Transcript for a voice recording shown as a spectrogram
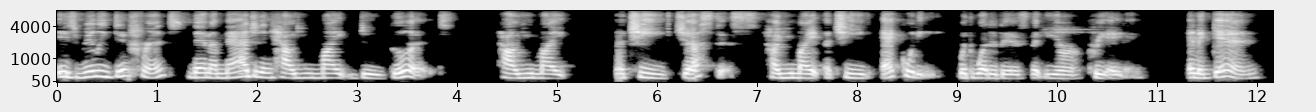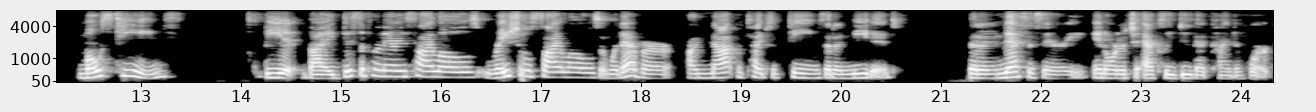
is really different than imagining how you might do good, how you might achieve justice, how you might achieve equity with what it is that you're creating. And again, most teams, be it by disciplinary silos, racial silos, or whatever, are not the types of teams that are needed, that are necessary in order to actually do that kind of work.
